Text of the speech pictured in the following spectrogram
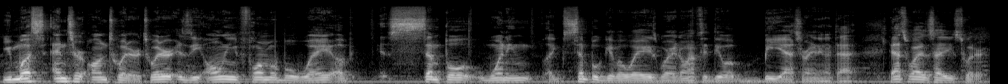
You must enter on Twitter. Twitter is the only formable way of simple winning, like simple giveaways where I don't have to deal with BS or anything like that. That's why I decided to use Twitter.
